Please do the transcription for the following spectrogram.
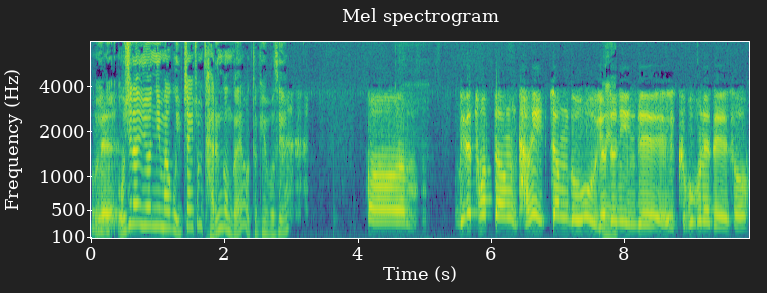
어, 네. 오신환 의원님하고 입장이 좀 다른 건가요? 어떻게 보세요? 어, 미래통합당 당의 입장도 여전히 네. 이제 그 부분에 대해서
